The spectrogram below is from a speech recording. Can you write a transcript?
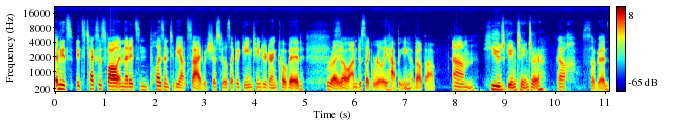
I mean it's it's Texas fall in that it's pleasant to be outside, which just feels like a game changer during COVID. right. So I'm just like really happy about that. Um, Huge game changer. ugh, so good.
